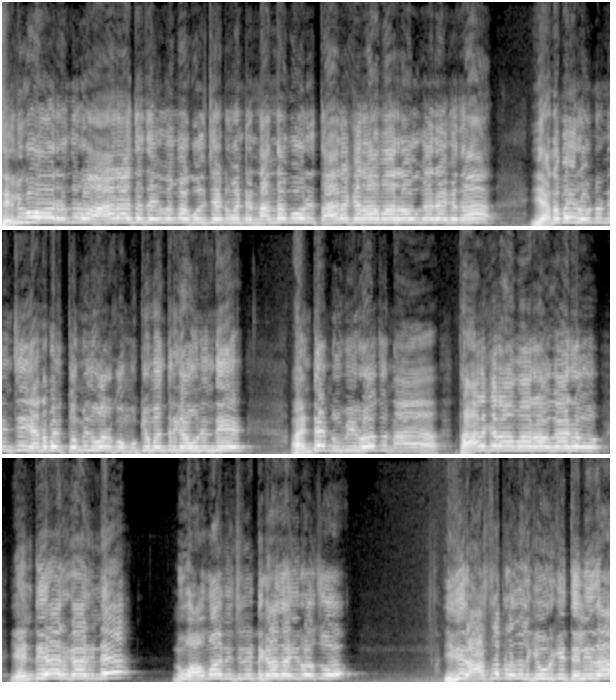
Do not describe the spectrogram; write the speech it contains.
తెలుగు వారందరూ ఆరాధ దైవంగా కొలిచేటువంటి నందమూరి తారక రామారావు గారే కదా. ఎనభై రెండు నుంచి ఎనభై తొమ్మిది వరకు ముఖ్యమంత్రిగా ఉనింది అంటే నువ్వు ఈరోజు నా తారక రామారావు గారు ఎన్టీఆర్ గారినే నువ్వు అవమానించినట్టు కదా ఈరోజు ఇది రాష్ట్ర ప్రజలకు ఎవరికి తెలీదా?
